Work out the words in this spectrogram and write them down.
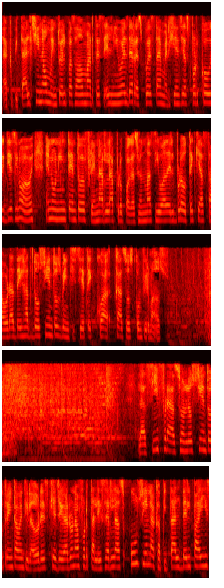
La capital china aumentó el pasado martes el nivel de respuesta a emergencias por COVID-19 en un intento de frenar la propagación masiva del brote que hasta ahora deja 227 casos confirmados. La cifra son los 130 ventiladores que llegaron a fortalecer las UCI en la capital del país.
